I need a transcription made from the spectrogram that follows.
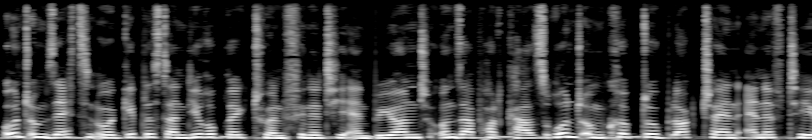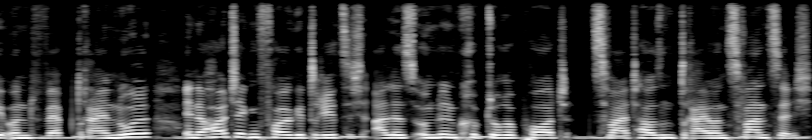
Und um 16 Uhr gibt es dann die Rubrik To Infinity and Beyond, unser Podcast rund um Krypto, Blockchain, NFT und Web 3.0. In der heutigen Folge dreht sich alles um den Krypto-Report 2023.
